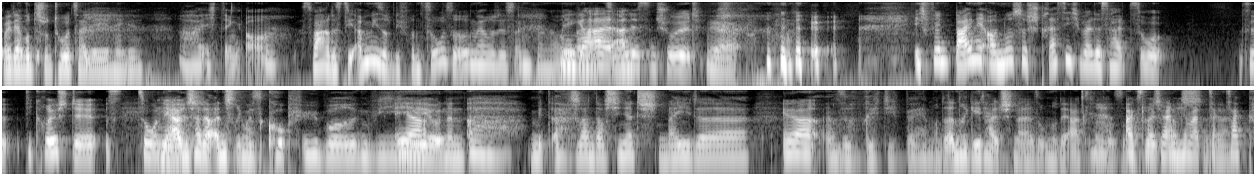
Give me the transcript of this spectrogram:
Weil der wird schon tot sein, derjenige. Ah, ich denke auch. Was war das? Die Amis oder die Franzose? Irgendwer hat das angefangen. Mir egal, Nation. alles in Schuld. Ja. Ich finde Beine auch nur so stressig, weil das halt so, so die größte Zone Ja, und ist. ich hatte anstrengend, was Kopf über irgendwie. Ja. Ah. Und dann mit, ach, dann darf ich nicht schneiden. ja, Also richtig behämmert. Der andere geht halt schnell, so unter der Achsel oder so. Achsel kann ich immer zack, ja. zack,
